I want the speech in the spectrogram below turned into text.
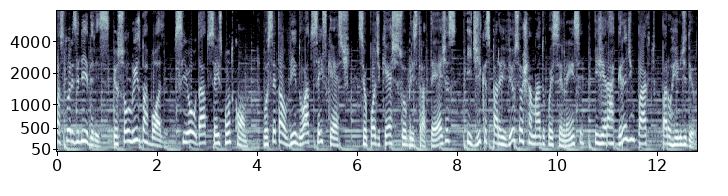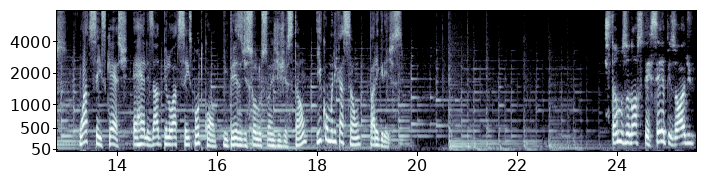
Pastores e líderes. Eu sou Luiz Barbosa, CEO da Ato6.com. Você está ouvindo o Ato 6 Cast, seu podcast sobre estratégias e dicas para viver o seu chamado com excelência e gerar grande impacto para o reino de Deus. O Ato 6 Cast é realizado pelo Ato6.com, empresa de soluções de gestão e comunicação para igrejas. Estamos no nosso terceiro episódio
